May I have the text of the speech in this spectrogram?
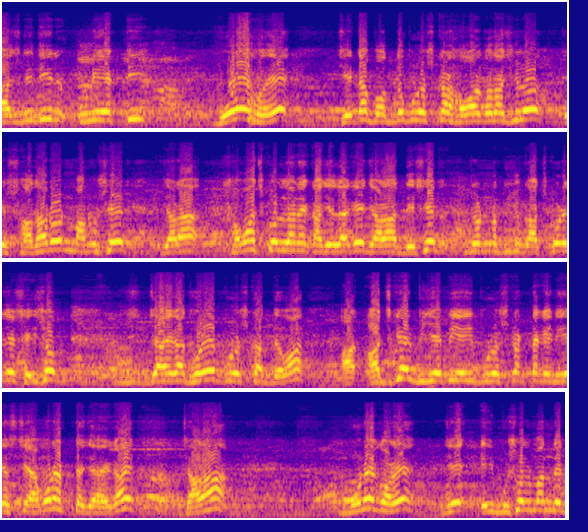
রাজনীতির উনি একটি বয়ে হয়ে যেটা পদ্ম পুরস্কার হওয়ার কথা ছিল, যে সাধারণ মানুষের যারা সমাজ কল্যাণে কাজে লাগে, যারা দেশের জন্য কিছু কাজ করেছে, সেই সব জায়গা ধরে পুরস্কার দেওয়া। আর আজকের বিজেপি এই পুরস্কারটাকে নিয়ে এসছে এমন একটা জায়গায় যারা মনে করে যে এই মুসলমানদের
